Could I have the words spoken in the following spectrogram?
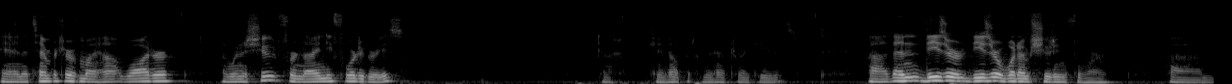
And a temperature of my hot water, I'm going to shoot for 94 degrees. Ugh, can't help it, I'm going to have to write the units. Uh, then these are, these are what I'm shooting for. Um,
